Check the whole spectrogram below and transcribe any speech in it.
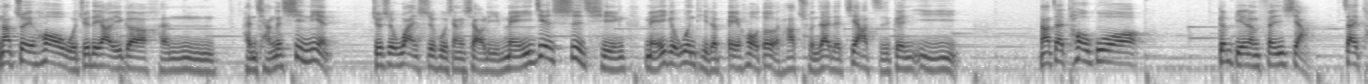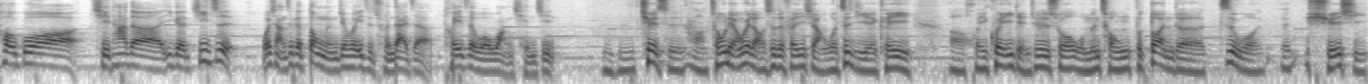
那最后，我觉得要有一个很很强的信念，就是万事互相效力，每一件事情、每一个问题的背后都有它存在的价值跟意义。那再透过跟别人分享。再透过其他的一个机制，我想这个动能就会一直存在着，推着我往前进。嗯，确实啊，从两位老师的分享，我自己也可以呃回馈一点，就是说我们从不断的自我学习、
